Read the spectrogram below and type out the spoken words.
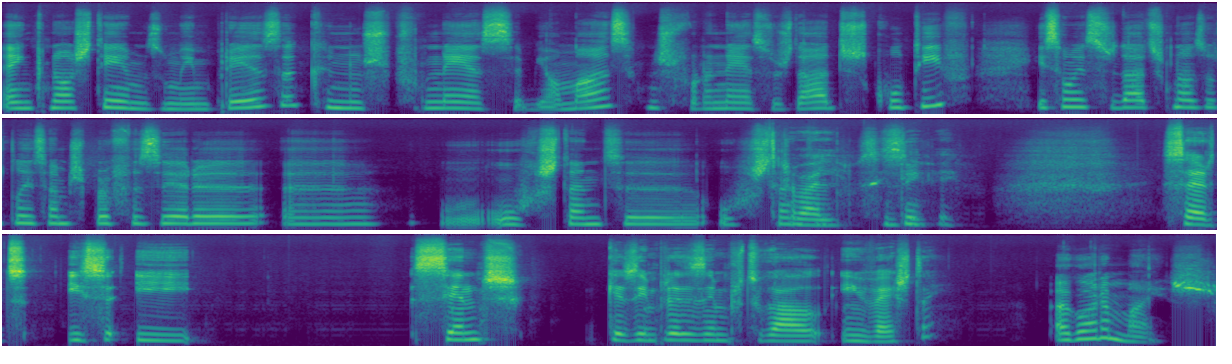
em que nós temos uma empresa que nos fornece a biomassa, que nos fornece os dados de cultivo, e são esses dados que nós utilizamos para fazer ah, ah, o, o restante. O restante Trabalho Sim. Certo. E, se- e sentes que as empresas em Portugal investem? Agora mais.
